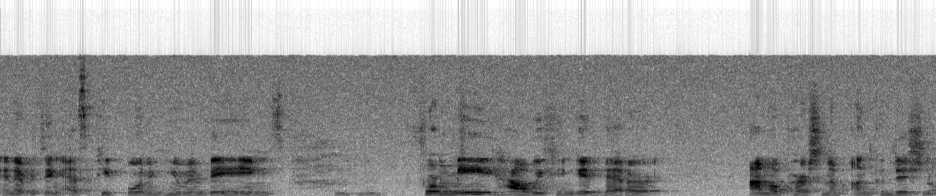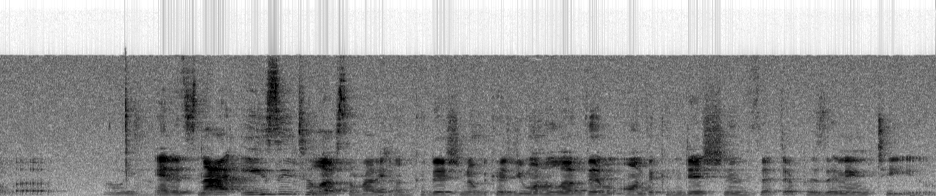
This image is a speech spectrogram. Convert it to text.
and everything as people and human beings. Mm-hmm. For me, how we can get better, I'm a person of unconditional love. Oh yeah. And it's not easy to love somebody unconditional because you want to love them on the conditions that they're presenting to you.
